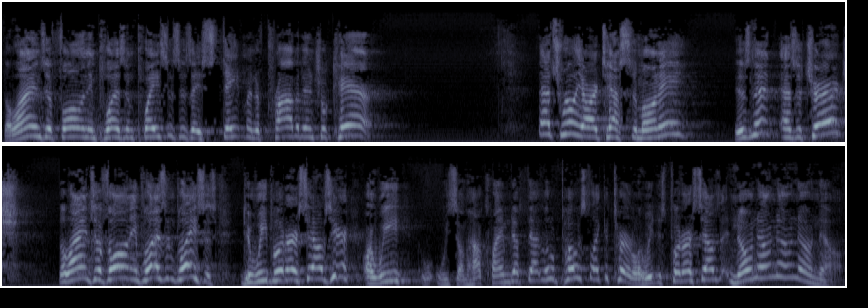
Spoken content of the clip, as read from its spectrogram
The lines have fallen in pleasant places is a statement of providential care. That's really our testimony, isn't it, as a church? The lines have fallen in pleasant places. Do we put ourselves here? Or we we somehow climbed up that little post like a turtle? We just put ourselves No, no, no, no, no.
